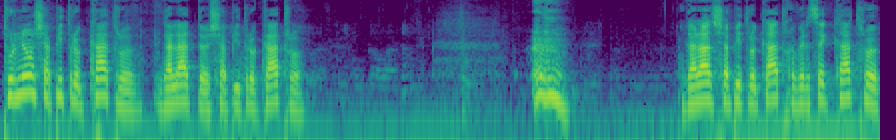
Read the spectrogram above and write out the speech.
tournez au chapitre 4, Galates chapitre 4. Galates chapitre 4, verset 4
